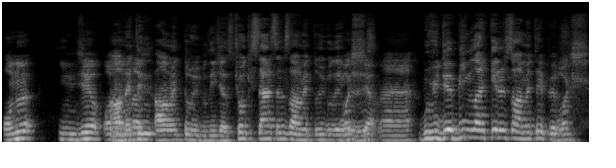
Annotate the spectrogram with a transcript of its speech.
Onu ince olanlar Ahmet'in Ahmet'te uygulayacağız. Çok isterseniz Ahmet'te uygulayabiliriz. boş yap. He. Bu videoya 1000 like gelirse Ahmet'e yapıyoruz. Boş.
